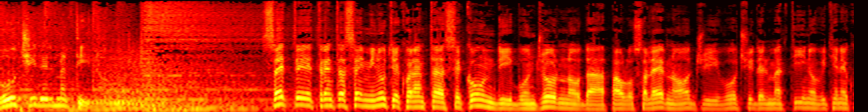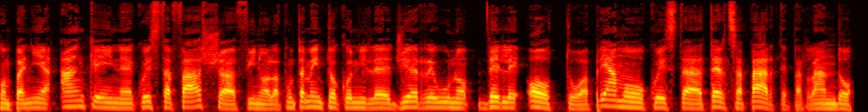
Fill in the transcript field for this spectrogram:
Voci del mattino. 7.36 minuti e 40 secondi, buongiorno da Paolo Salerno, oggi Voci del Mattino vi tiene compagnia anche in questa fascia fino all'appuntamento con il GR1 delle 8. Apriamo questa terza parte parlando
